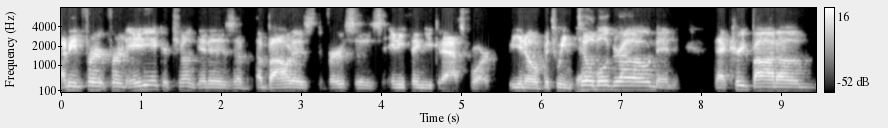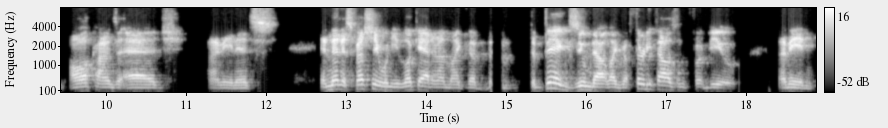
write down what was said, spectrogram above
I mean, for for an 80 acre chunk, it is a, about as diverse as anything you could ask for. You know, between Yeah. tillable ground and that creek bottom, all kinds of edge. I mean, it's and then especially when you look at it on like the the, the big zoomed out, like the 30,000 foot view. I mean,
